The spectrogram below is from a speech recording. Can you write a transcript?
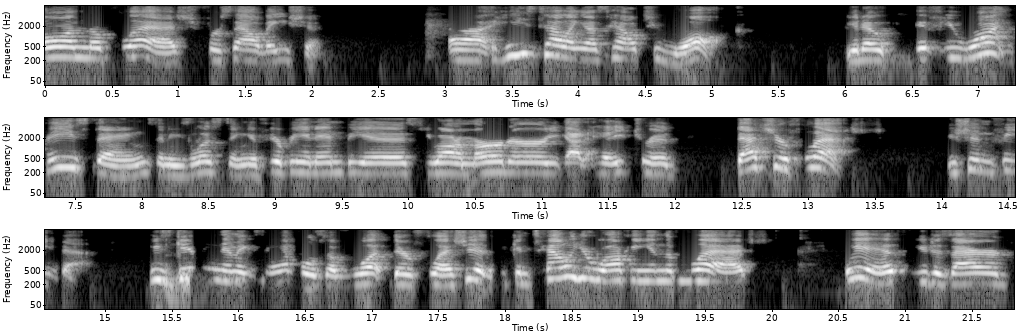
on the flesh for salvation. Uh, he's telling us how to walk. You know, if you want these things, and he's listing, if you're being envious, you want to murder, you got hatred, that's your flesh. You shouldn't feed that. He's mm-hmm. giving them examples of what their flesh is. You can tell you're walking in the flesh if you desire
